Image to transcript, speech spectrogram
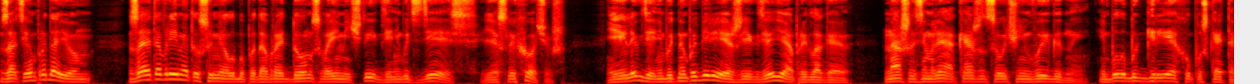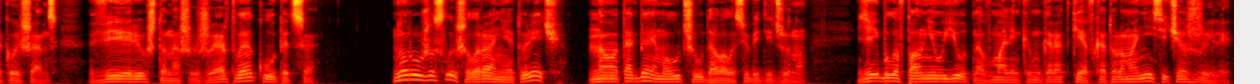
Затем продаем. За это время ты сумела бы подобрать дом своей мечты где-нибудь здесь, если хочешь. Или где-нибудь на побережье, где я предлагаю. Наша земля окажется очень выгодной, и было бы грех упускать такой шанс. Верю, что наши жертвы окупятся». Нора уже слышала ранее эту речь, но тогда ему лучше удавалось убедить жену. Ей было вполне уютно в маленьком городке, в котором они сейчас жили,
